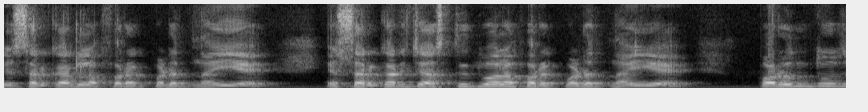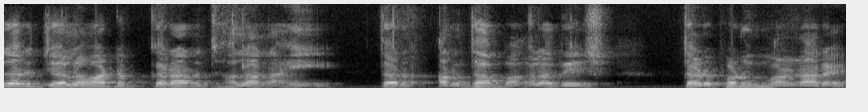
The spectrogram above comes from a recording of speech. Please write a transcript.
या सरकारला फरक पडत नाहीये. या सरकारच्या अस्तित्वाला फरक पडत नाहीये. परंतु जर जलवाटप करार झाला नाही तर अर्धा बांगलादेश तडफडून मरणार आहे.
